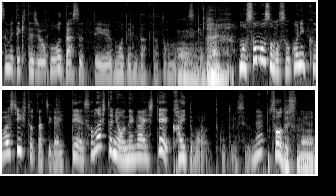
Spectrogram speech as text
集めてきた情報を出すっていうモデルだったと思うんですけど、はい、もうそもそもそこに詳しい人たちがいてその人にお願いして書いてもらうってことですよね。そうですね、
